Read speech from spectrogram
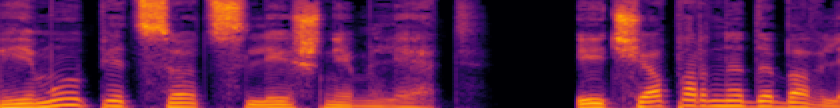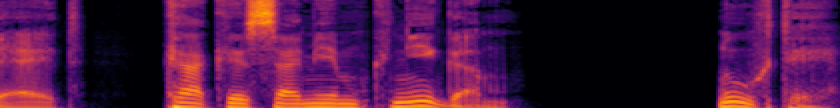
Ему пятьсот с лишним лет. И чопорно добавляет, как и самим книгам. Ух ты!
